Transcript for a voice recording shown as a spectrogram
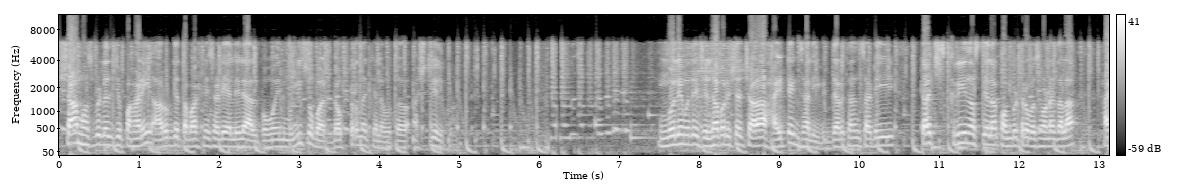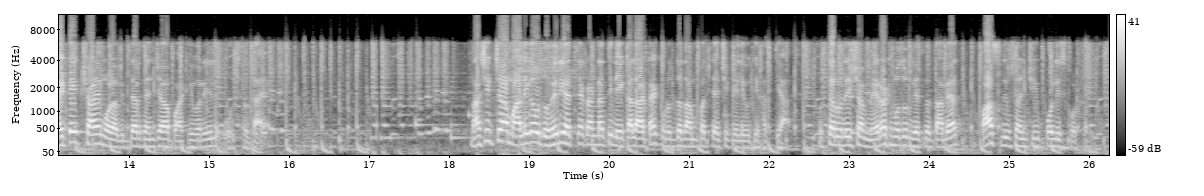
श्याम हॉस्पिटलची पाहणी आरोग्य तपासणीसाठी आलेल्या अल्पवयीन मुलीसोबत डॉक्टरनं केलं होतं अश्लील हिंगोलीमध्ये जिल्हा परिषद शाळा हायटेक झाली. विद्यार्थ्यांसाठी टच स्क्रीन असलेला कॉम्प्युटर बसवण्यात आला. हायटेक शाळेमुळे विद्यार्थ्यांच्या पाठीवरील ओझं गायब. नाशिकच्या मालेगाव दुहेरी हत्याकांडातील एकाला अटक वृद्ध दाम्पत्याची केली होती हत्या. उत्तर प्रदेशच्या मेरठमधून घेतलं ताब्यात पाच दिवसांची पोलीस कोठडी.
